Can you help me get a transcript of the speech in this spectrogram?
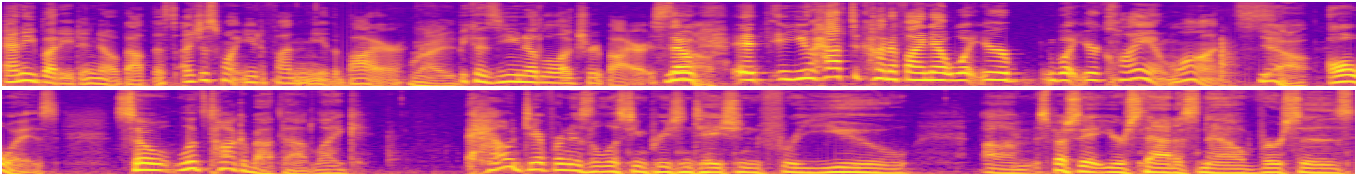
anybody to know about this. I just want you to find me the buyer, Right. Because you know the luxury buyers. So Yeah. it you have to kind of find out what your what your client wants. Yeah, always. So let's talk about that. Like, how different is a listing presentation for you, um, especially at your status now, versus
